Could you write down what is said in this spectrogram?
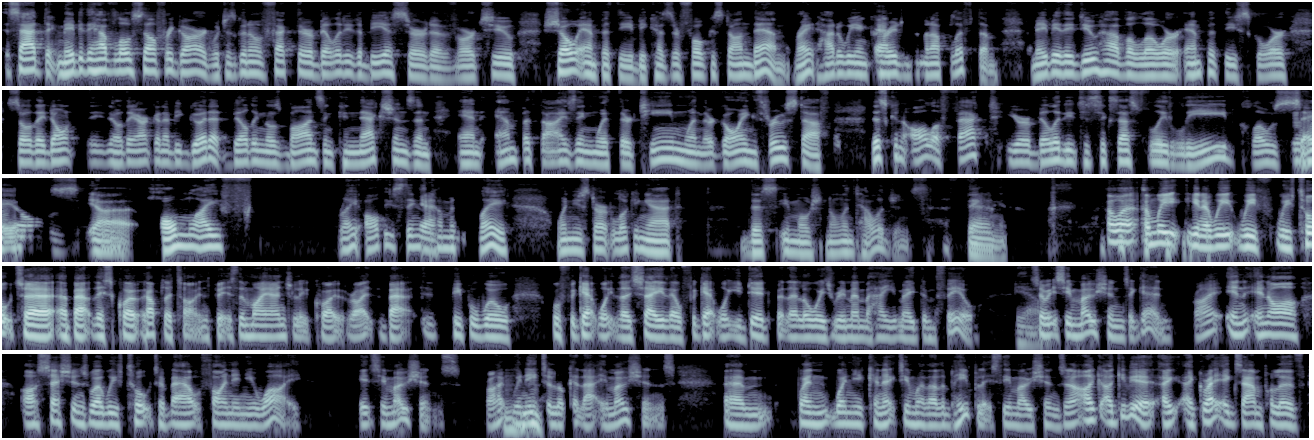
sad thing maybe they have low self-regard which is going to affect their ability to be assertive or to show empathy because they're focused on them right how do we encourage yeah. them and uplift them maybe they do have a lower empathy score so they don't you know they aren't going to be good at building those bonds and connections and and empathizing with their team when they're going through stuff this can all affect your ability to successfully lead close mm-hmm. sales mm-hmm. uh, home life right? All these things yeah. come into play when you start looking at this emotional intelligence thing. Yeah. oh, and we, you know, we we've we've talked uh, about this quote a couple of times, but it's the Maya Angelou quote, right? About uh, people will will forget what they say, they'll forget what you did, but they'll always remember how you made them feel. Yeah. So it's emotions again, right? In in our our sessions where we've talked about finding your why, it's emotions, right? Mm-hmm. We need to look at that emotions um, when when you're connecting with other people it's the emotions and I, will give you a, a, great example of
